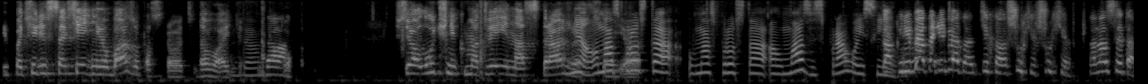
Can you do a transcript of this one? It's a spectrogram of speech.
Типа через соседнюю базу построиться? Давайте. Да. Да. Все, лучник Матвей на страже. Не, у нас я- просто у нас просто алмазы справа и слева. Так, ребята, ребята, тихо, шухер, шухер. На нас это,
